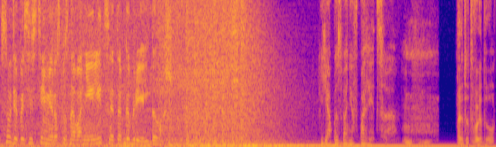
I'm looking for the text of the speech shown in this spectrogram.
Судя по системе распознавания лиц, это Габриэль Делаш. Я позвоню в полицию. Это твой долг.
